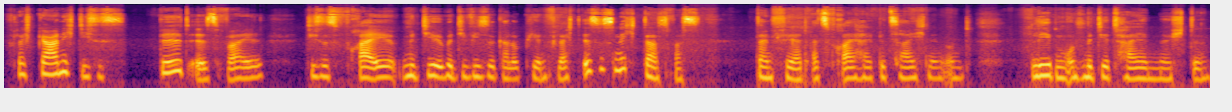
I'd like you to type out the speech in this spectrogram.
vielleicht gar nicht dieses Bild ist, weil dieses frei mit dir über die Wiese galoppieren. Vielleicht ist es nicht das, was dein Pferd als Freiheit bezeichnen und leben und mit dir teilen möchte.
